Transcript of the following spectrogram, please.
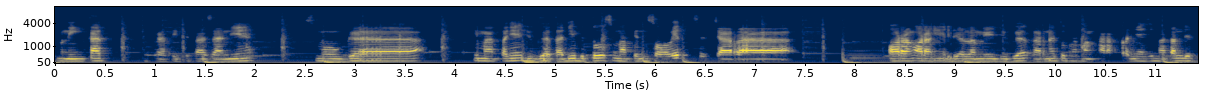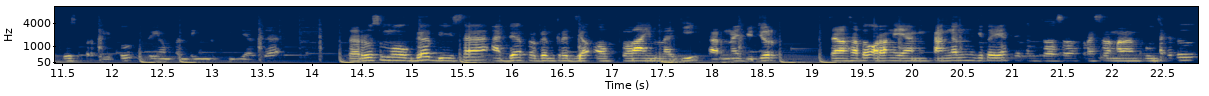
meningkat kreativitasannya. Semoga matanya juga tadi betul semakin solid secara orang-orangnya di dalamnya juga karena itu memang karakternya Himatan dan dulu seperti itu itu yang penting untuk dijaga. Terus semoga bisa ada program kerja offline lagi karena jujur salah satu orang yang kangen gitu ya datang ke Wrestler Malang Puncak itu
